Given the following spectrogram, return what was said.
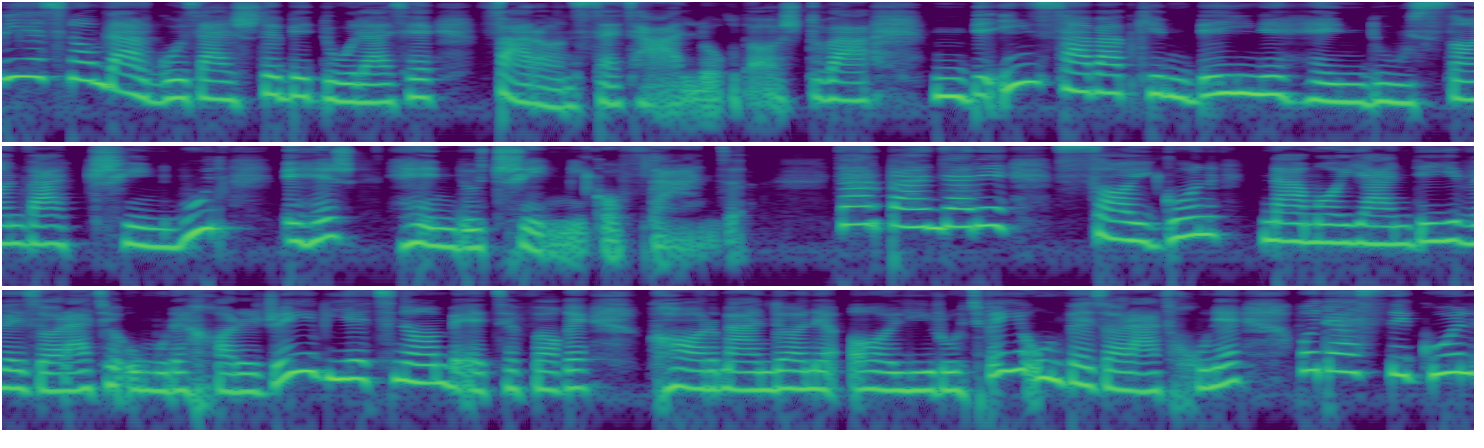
ویتنام در گذشته به دولت فرانسه تعلق داشت و به این سبب که بین هندوستان و چین بود بهش هندوچین می‌گفتند. در بندر سایگون نماینده وزارت امور خارجه ویتنام به اتفاق کارمندان عالی رتبه اون وزارت خونه با دست گل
